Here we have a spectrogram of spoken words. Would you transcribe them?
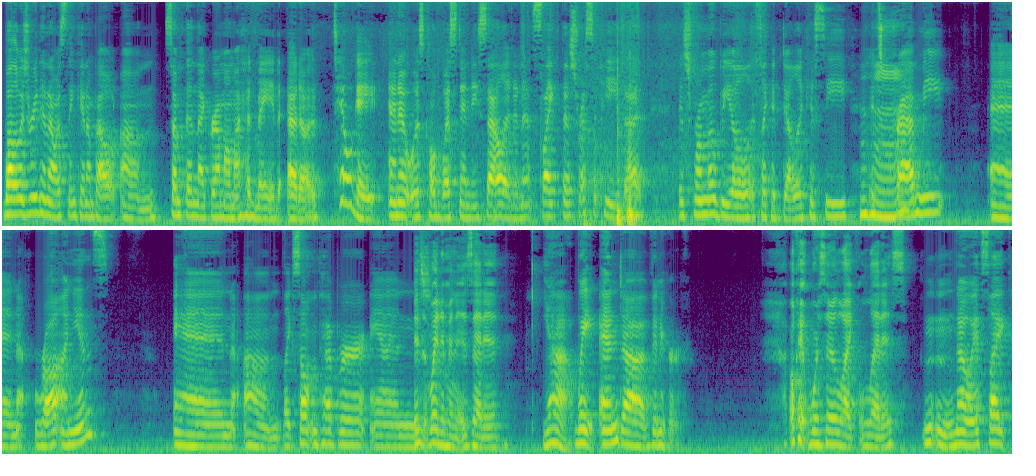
while I was reading, I was thinking about um, something that Grandmama had made at a tailgate, and it was called West Indies salad, and it's like this recipe that is from Mobile. It's like a delicacy. It's crab meat and raw onions. And um, like salt and pepper, and Is wait a minute, is that it? yeah, wait, and uh, vinegar. Okay, was there like lettuce? Mm-mm, no, it's like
